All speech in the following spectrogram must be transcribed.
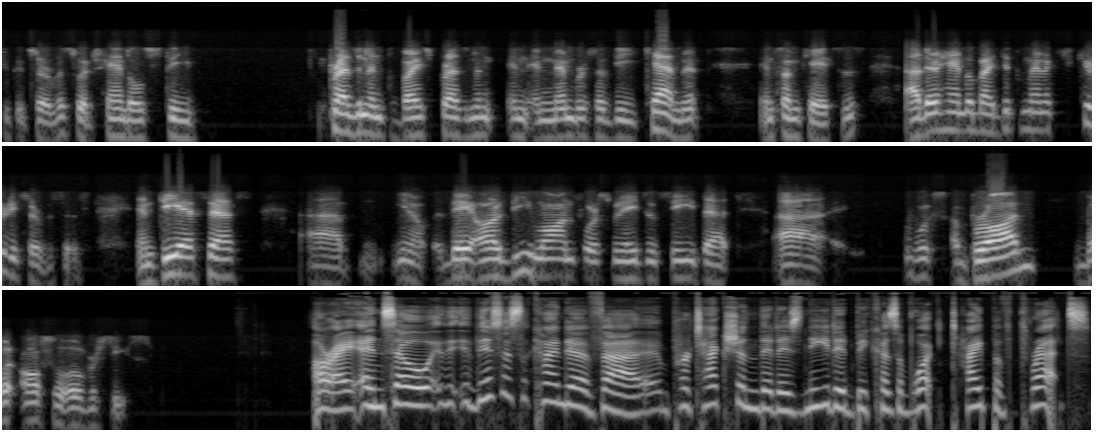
Secret Service, which handles the president, the vice president, and, and members of the cabinet in some cases. Uh, they're handled by diplomatic security services, and DSS uh, you know, they are the law enforcement agency that uh, works abroad but also overseas. All right. And so this is the kind of uh, protection that is needed because of what type of threats?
